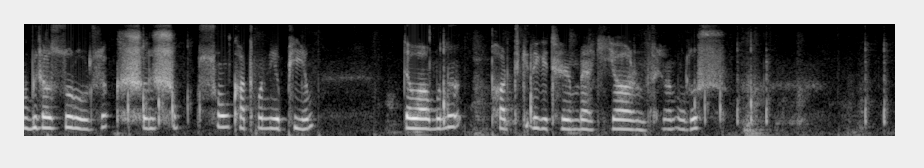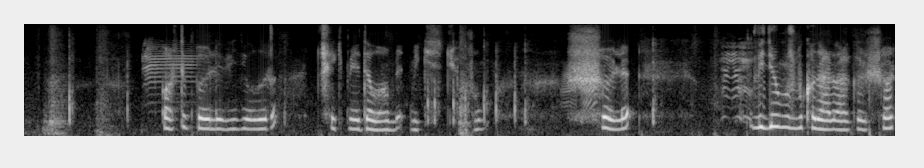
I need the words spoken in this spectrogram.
bu biraz zor olacak. Şöyle şu son katmanı yapayım. Devamını part 2'de getiririm. Belki yarın falan olur. Artık böyle videoları çekmeye devam etmek istiyorum. Şöyle videomuz bu kadardı arkadaşlar.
